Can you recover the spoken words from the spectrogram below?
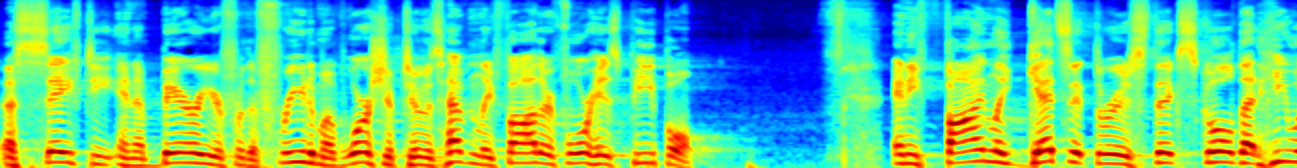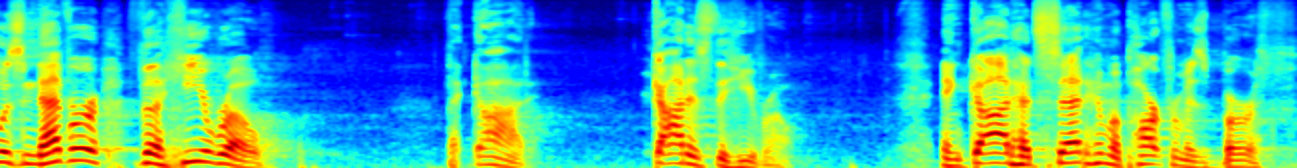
a safety and a barrier for the freedom of worship to his heavenly Father for his people. And he finally gets it through his thick skull that he was never the hero, that God, God is the hero. And God had set him apart from his birth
